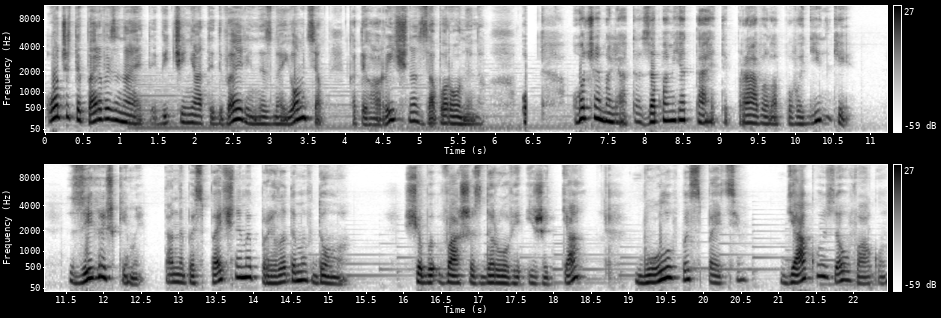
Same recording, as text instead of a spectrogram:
Отже, тепер ви знаєте, відчиняти двері незнайомцям категорично заборонено. Отже, малята, запам'ятайте правила поведінки з іграшками та небезпечними приладами вдома, щоб ваше здоров'я і життя було в безпеці. Дякую за увагу!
